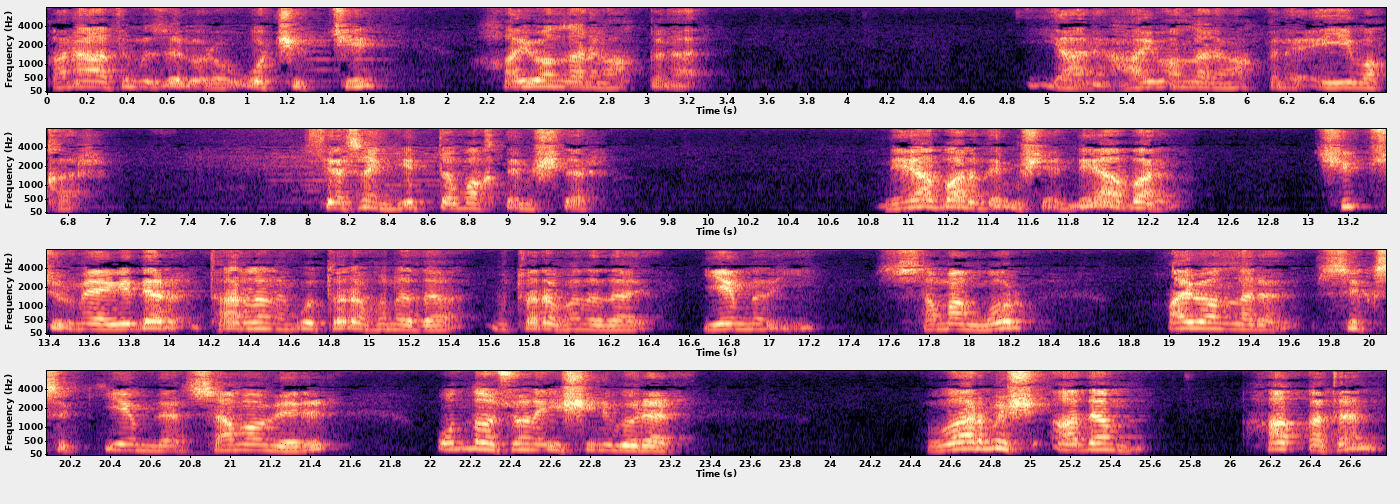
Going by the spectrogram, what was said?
kanaatimize göre o çiftçi hayvanların hakkına yani hayvanların hakkına iyi bakar. İstersen git de bak demişler. Ne yapar demişler. Ne yapar? Çift sürmeye gider tarlanın bu tarafına da bu tarafına da yem saman kor. Hayvanlara sık sık yemler saman verir. Ondan sonra işini görer. Varmış adam hakikaten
